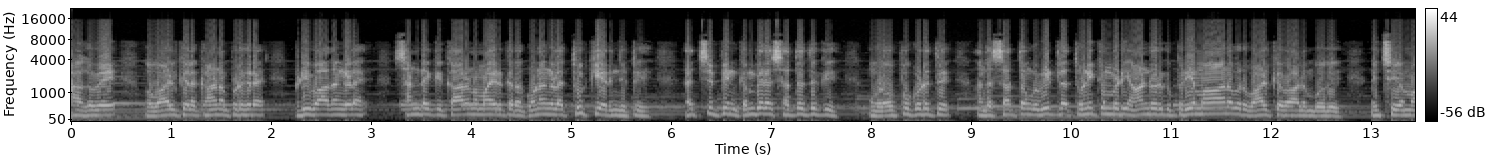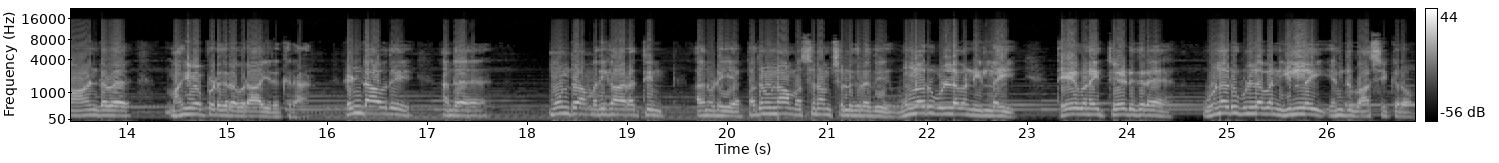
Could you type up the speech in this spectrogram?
ஆகவே உங்க வாழ்க்கையில காணப்படுகிற பிடிவாதங்களை சண்டைக்கு காரணமா இருக்கிற குணங்களை தூக்கி எறிஞ்சிட்டு ரட்சிப்பின் கம்பீர சத்தத்துக்கு உங்களை ஒப்பு கொடுத்து அந்த சத்தம் உங்க வீட்டுல துணிக்கும்படி ஆண்டவருக்கு பிரியமான ஒரு வாழ்க்கை வாழும்போது நிச்சயமா ஆண்டவர் மகிமைப்படுகிறவராய் இருக்கிறார் இரண்டாவது அந்த மூன்றாம் அதிகாரத்தின் அதனுடைய பதினொன்னாம் வசனம் சொல்லுகிறது உணர்வுள்ளவன் இல்லை தேவனை தேடுகிற உணர்வுள்ளவன் இல்லை என்று வாசிக்கிறோம்.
